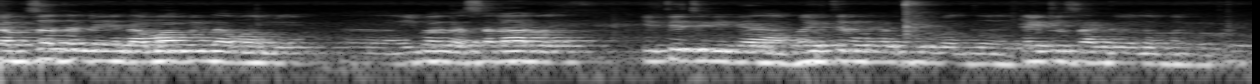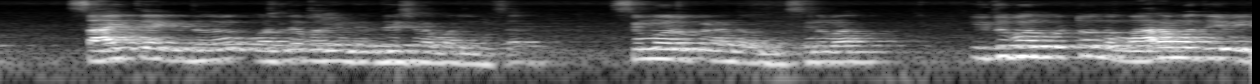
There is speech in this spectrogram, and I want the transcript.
ಕಬ್ಜಾದಲ್ಲಿ ನಮಾಮಿ ನಮಾಮಿ. ಇವಾಗ ಸಲಾರ್. ಇತ್ತೀಚೆಗೆ ಈಗ ಬೈತಿರಂಗ ಒಂದು ಟೈಟಲ್ ಸಾಂಗ್ ಎಲ್ಲ ಬಂದಿತ್ತು ಸಾಹಿತ್ಯ ಆಗಿದ್ದರು ಮೊದಲೇ ಬಗ್ಗೆ ನಿರ್ದೇಶನ ಮಾಡಿದ್ದೀನಿ ಸರ್. ಸಿಂಹರೂಪಿಣ ಅನ್ನೋ ಒಂದು ಸಿನಿಮಾ. ಇದು ಬಂದ್ಬಿಟ್ಟು ಒಂದು ಮಾರಮ್ಮ ದೇವಿ,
